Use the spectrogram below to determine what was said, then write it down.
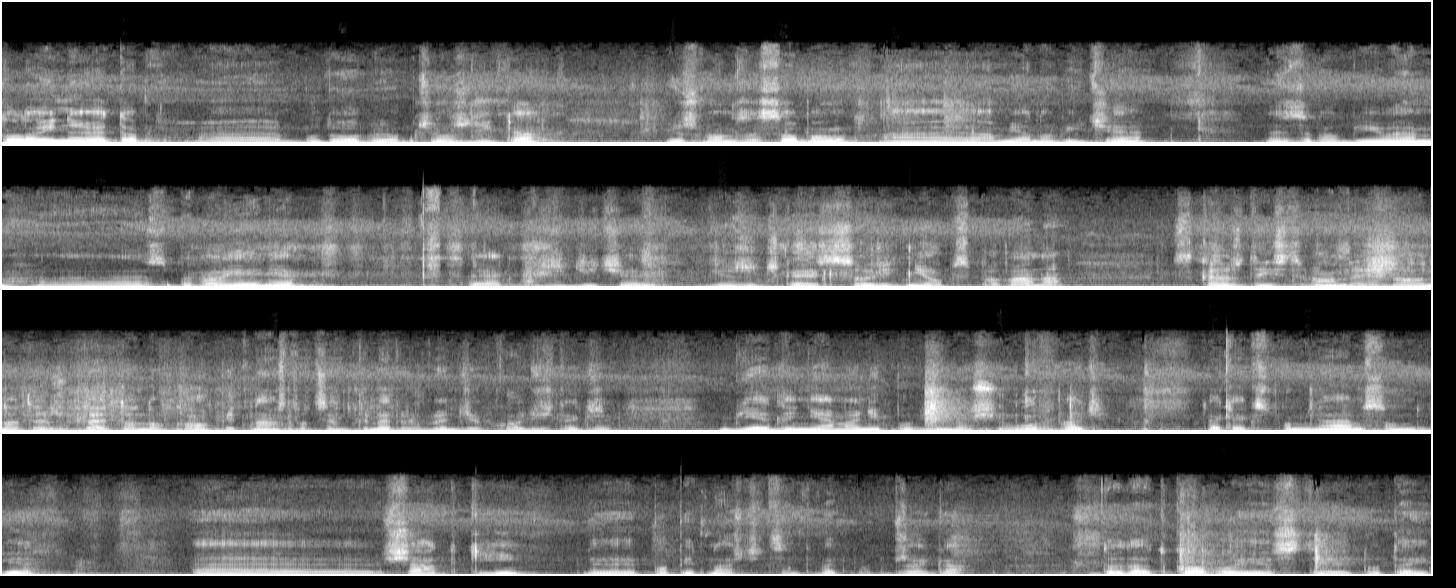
Kolejny etap e, budowy obciążnika już mam za sobą, e, a mianowicie zrobiłem e, zbrojenie. Jak widzicie, wieżyczka jest solidnie obspawana z każdej strony. No ona też beton około 15 cm będzie wchodzić, także biedy nie ma, nie powinno się urwać. Tak jak wspominałem, są dwie siatki po 15 cm od brzega. Dodatkowo jest e, tutaj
